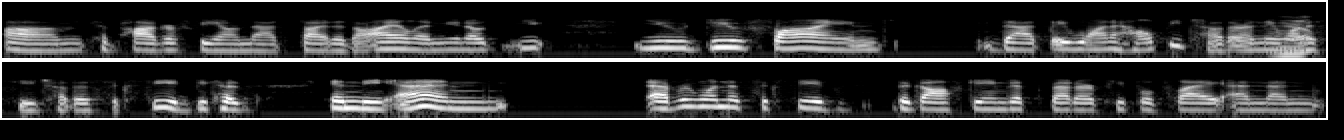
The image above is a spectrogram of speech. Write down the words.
um, topography on that side of the island. You know, you you do find that they want to help each other and they want to see each other succeed because in the end, everyone that succeeds, the golf game gets better, people play, and then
